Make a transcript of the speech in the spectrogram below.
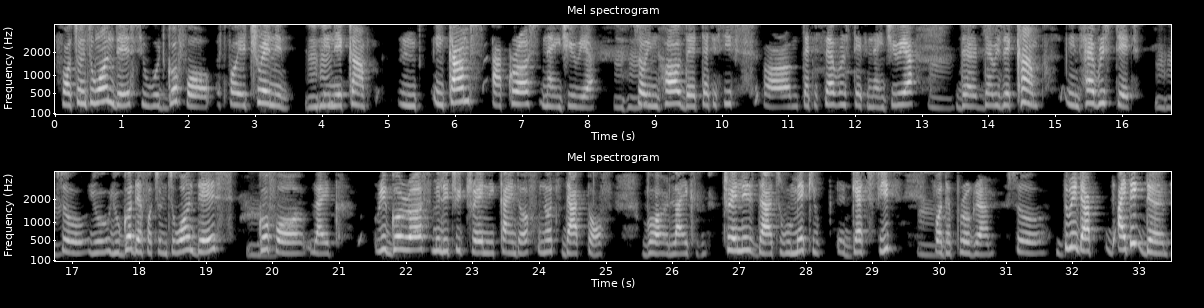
for 21 days you would go for for a training Mm-hmm. in a camp in, in camps across Nigeria. Mm-hmm. So in all the 36 or um, 37 states in Nigeria, Mm. there there is a camp in every state. Mm-hmm. So you you go there for 21 days, go Mm-hmm. for like rigorous military training kind of, not that tough, but like trainings that will make you get fit Mm. for the program. So doing that, I think the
